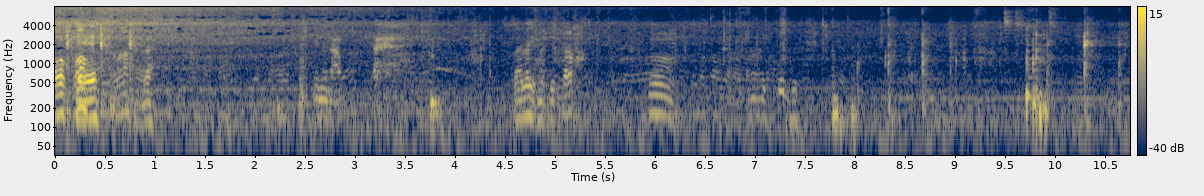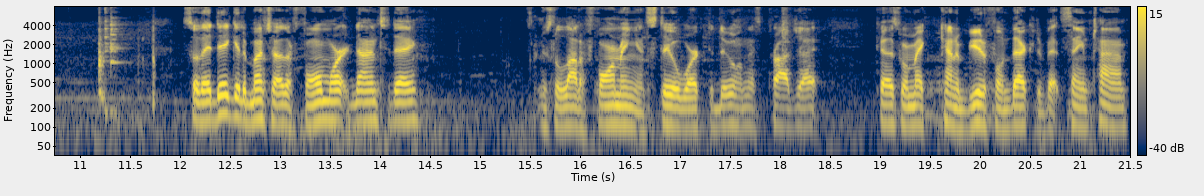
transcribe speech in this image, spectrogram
Okay. Balik, makikap. Hmm. So they did get a bunch of other form work done today. There's a lot of forming and steel work to do on this project because we're making kind of beautiful and decorative at the same time.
